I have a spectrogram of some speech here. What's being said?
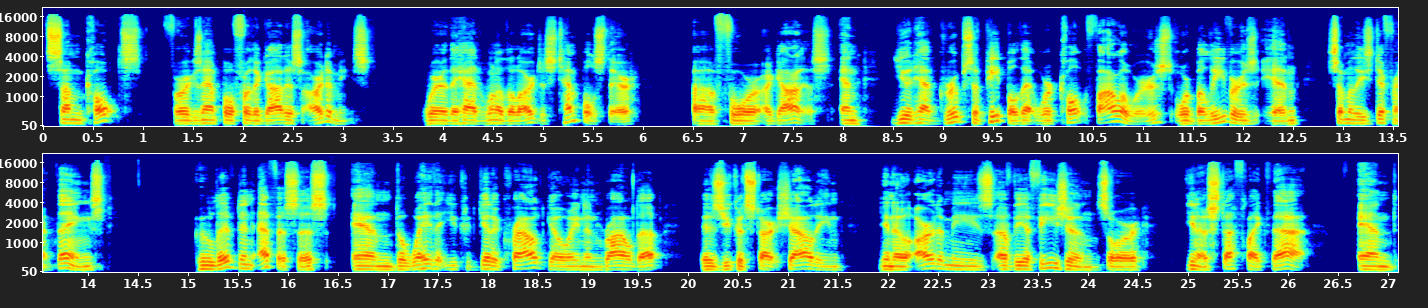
some cults. For example, for the goddess Artemis, where they had one of the largest temples there uh, for a goddess. And you'd have groups of people that were cult followers or believers in some of these different things who lived in Ephesus. And the way that you could get a crowd going and riled up is you could start shouting, you know, Artemis of the Ephesians or, you know, stuff like that. And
